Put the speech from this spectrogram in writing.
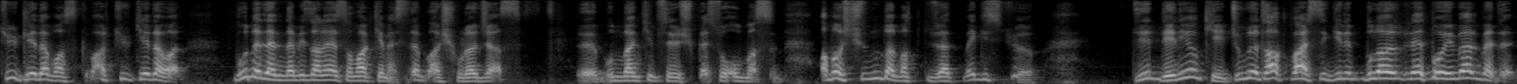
Türkiye'de baskı var, Türkiye'de var. Bu nedenle biz Anayasa Mahkemesi'ne başvuracağız. Ee, Bundan kimsenin şüphesi olmasın. Ama şunu da bak düzeltmek istiyorum. De- Deniyor ki Cumhuriyet Halk Partisi girip buna red oy vermedi.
